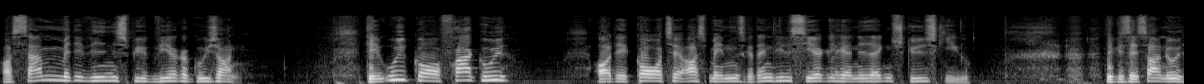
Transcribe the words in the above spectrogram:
Og sammen med det vidnesbyrd virker Guds ånd. Det udgår fra Gud, og det går til os mennesker. Den lille cirkel hernede er ikke en skydeskive. Det kan se sådan ud.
